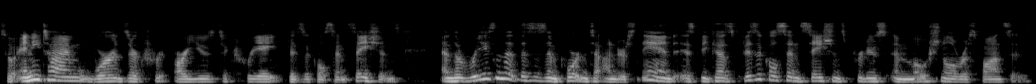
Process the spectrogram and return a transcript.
So anytime words are, are used to create physical sensations, and the reason that this is important to understand is because physical sensations produce emotional responses.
